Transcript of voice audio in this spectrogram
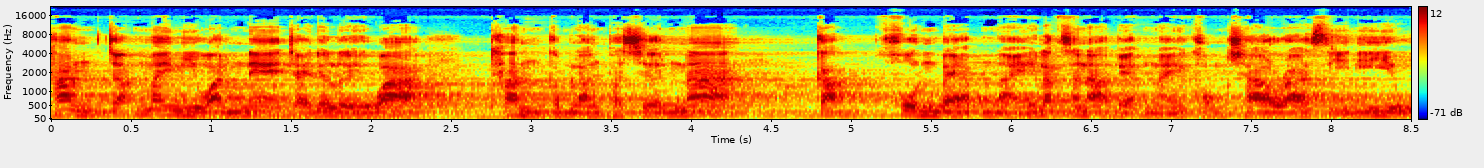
ท่านจะไม่มีวันแน่ใจได้เลยว่า ท่านกำลังเผชิญหน้า กับคนแบบไหนลักษณะแบบไหนของชาวราศีนี้อยู่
